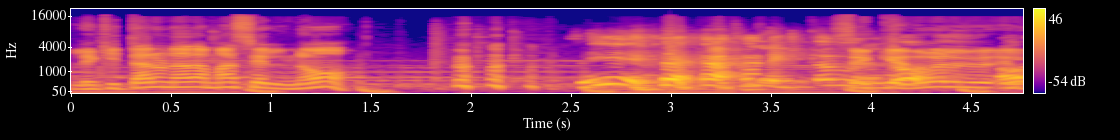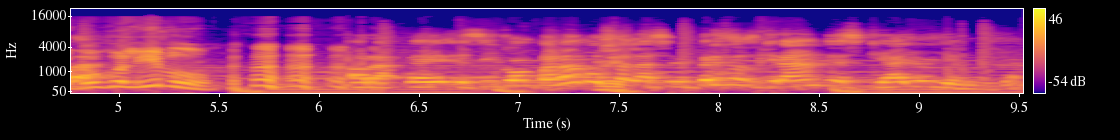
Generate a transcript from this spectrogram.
le quitaron nada más el no. Sí, le quitaron Se quedó el, Google Evil. ahora, eh, si comparamos a las empresas grandes que hay hoy en día,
